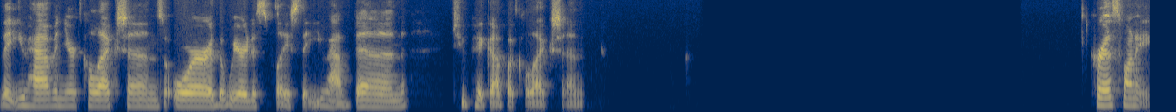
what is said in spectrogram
that you have in your collections, or the weirdest place that you have been to pick up a collection? Chris, want to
